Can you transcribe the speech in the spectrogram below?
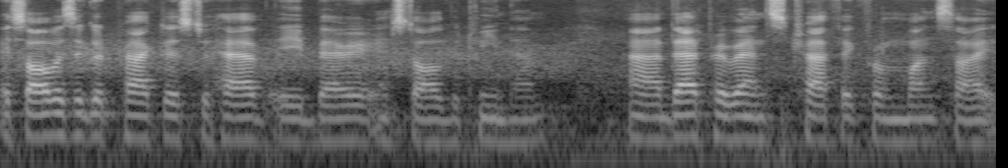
it's always a good practice to have a barrier installed between them. Uh, that prevents traffic from one side,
